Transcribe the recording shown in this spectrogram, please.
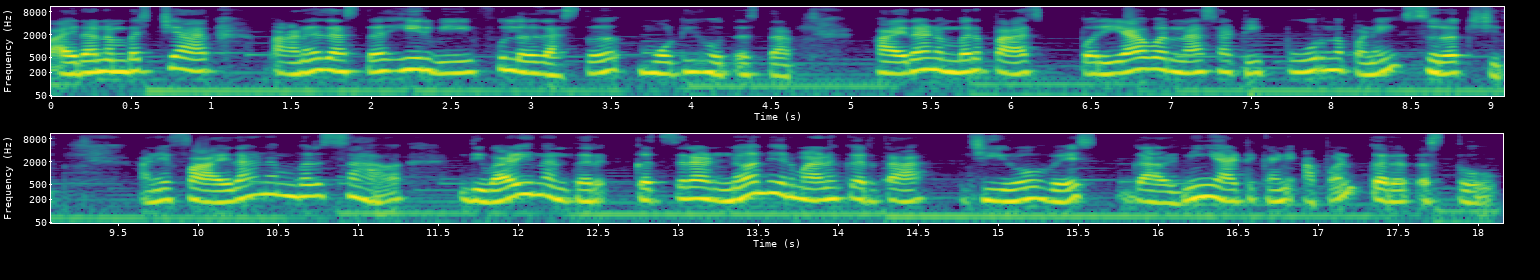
फायदा नंबर चार पानं जास्त हिरवी फुलं जास्त मोठी होत असतात. फायदा नंबर पाच पर्यावरणासाठी पूर्णपणे सुरक्षित. आणि फायदा नंबर सहा दिवाळीनंतर कचरा न निर्माण करता झिरो वेस्ट गार्डनिंग या ठिकाणी आपण करत असतो.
